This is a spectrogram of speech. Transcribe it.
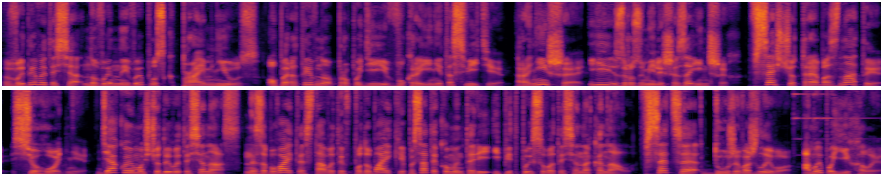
Ви дивитеся новинний випуск Prime News. оперативно про події в Україні та світі раніше і зрозуміліше за інших. Все, що треба знати. Дякуємо, що дивитеся нас. Не забувайте ставити вподобайки, писати коментарі і підписуватися на канал. Все це дуже важливо. А ми поїхали.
